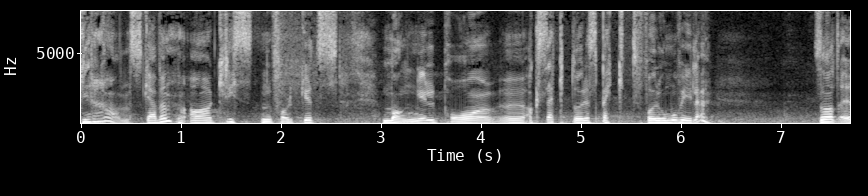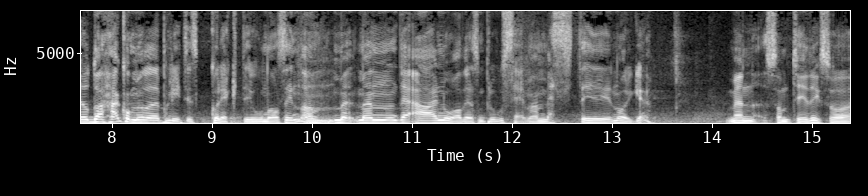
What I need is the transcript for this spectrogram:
granskauen av kristenfolkets mangel på eh, aksept og respekt for homofile. Sånn at, da, her kommer jo det politisk korrekte Jonas inn, da. Men, men det er noe av det som provoserer meg mest i Norge. Men samtidig så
